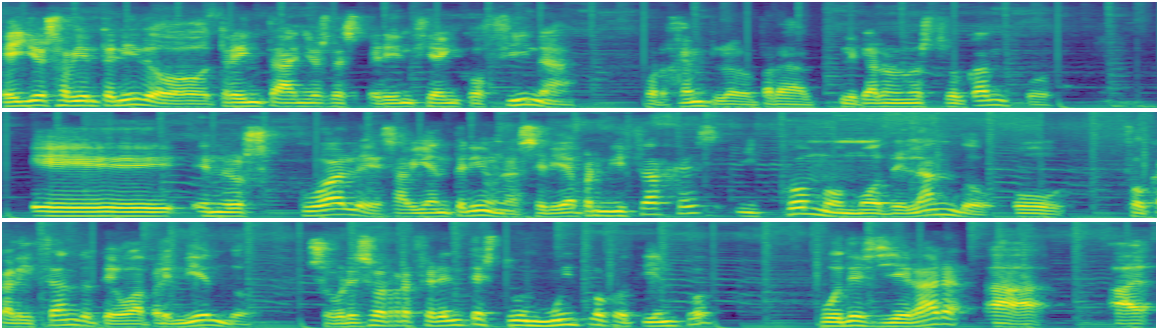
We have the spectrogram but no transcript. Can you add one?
Ellos habían tenido 30 años de experiencia en cocina, por ejemplo, para aplicarlo en nuestro campo, eh, en los cuales habían tenido una serie de aprendizajes y cómo modelando o focalizándote o aprendiendo sobre esos referentes, tú en muy poco tiempo puedes llegar a, a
